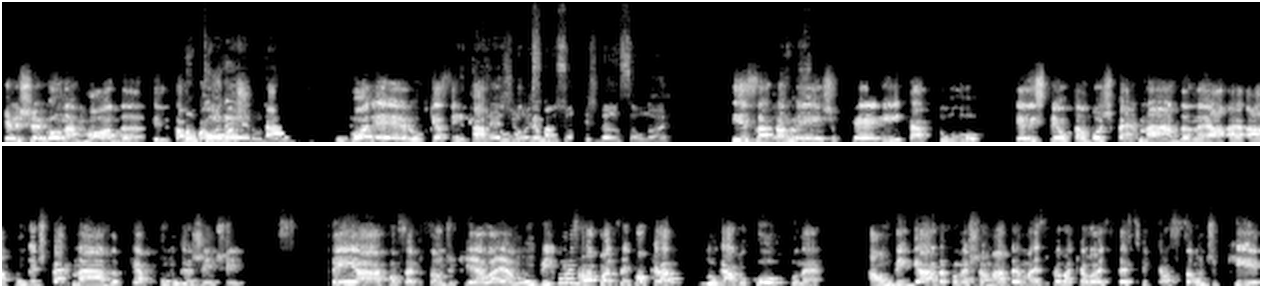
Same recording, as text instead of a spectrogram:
que ele chegou na roda, ele estava um com a mão machucada. Né? Um coreiro, porque assim, Catu... Tem uma... dançam, não é? Exatamente, porque em Icatu eles têm o tambor de pernada, né? A, a, punga de pernada, porque a punga a gente tem a concepção de que ela é no umbigo, mas ela pode ser em qualquer lugar do corpo, né? A umbigada, como é chamada, é mais pela aquela especificação de que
